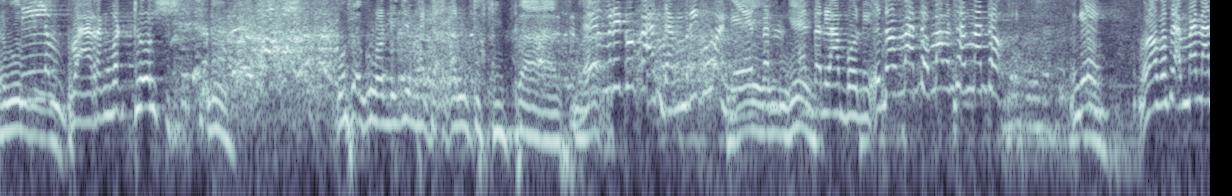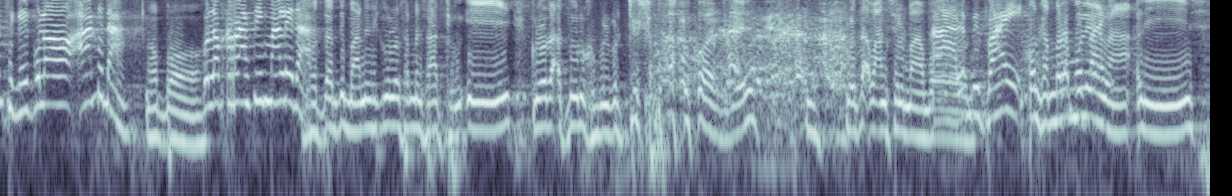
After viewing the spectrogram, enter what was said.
Tilem bareng wedhus. Mosok kula niki padakan wedhus gibas. Eh mriku kandang mriku nggih enten enten lampune. Entuk mantuk mangan sampean mantuk. Nggih. Menapa sampean ajenge kula anu ta? Napa? Kula kerasi malih ta? Boten timbane kula sampean saduki, kula tak turu gembul wedhus mawon nggih. Kula tak wangsul mawon. Ah, lebih baik. Kon gambar mulai anak, Lis.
